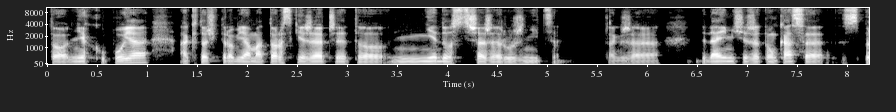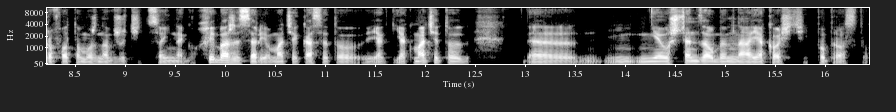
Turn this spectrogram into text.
to niech kupuje, a ktoś, kto robi amatorskie rzeczy, to nie dostrzeże różnicy. Także wydaje mi się, że tą kasę z Profoto można wrzucić co innego. Chyba, że serio, macie kasę, to jak, jak macie, to e, nie oszczędzałbym na jakości po prostu.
